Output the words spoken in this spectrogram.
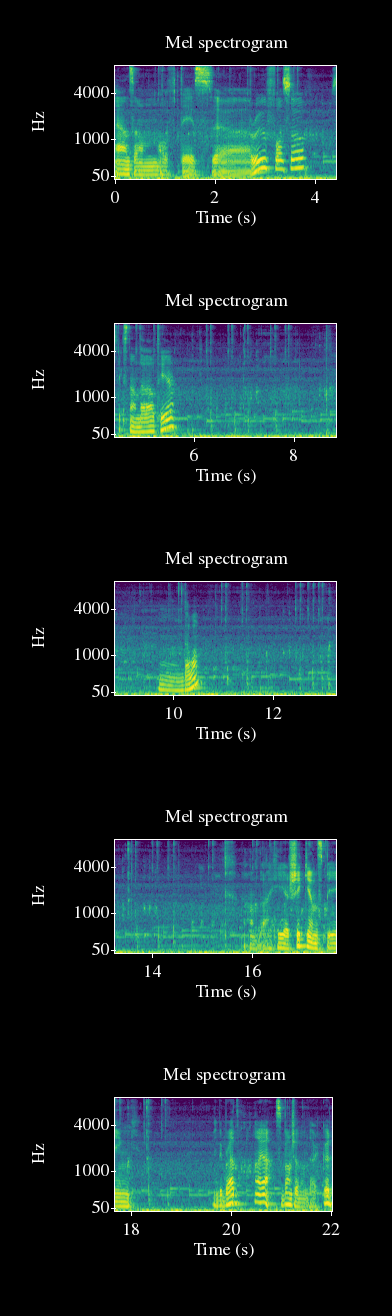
and some of this uh, roof also. Let's extend that out here. Mm, that one. And I hear chickens being maybe bred. Oh yeah it's a bunch of them there. Good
